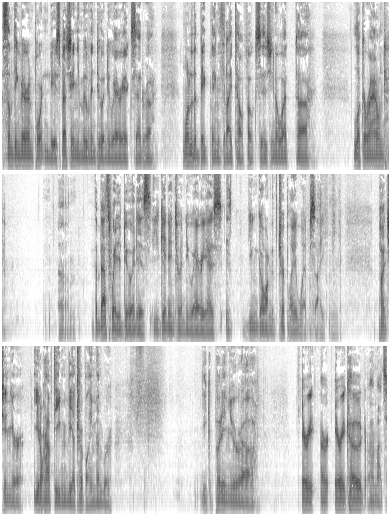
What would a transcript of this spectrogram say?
something very important to do, especially when you move into a new area, etc. One of the big things that I tell folks is, you know what, uh, look around. Um, the best way to do it is you get into a new area is, is you can go onto the AAA website and punch in your. You don't have to even be a AAA member. You can put in your uh, area or area code. I'm not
